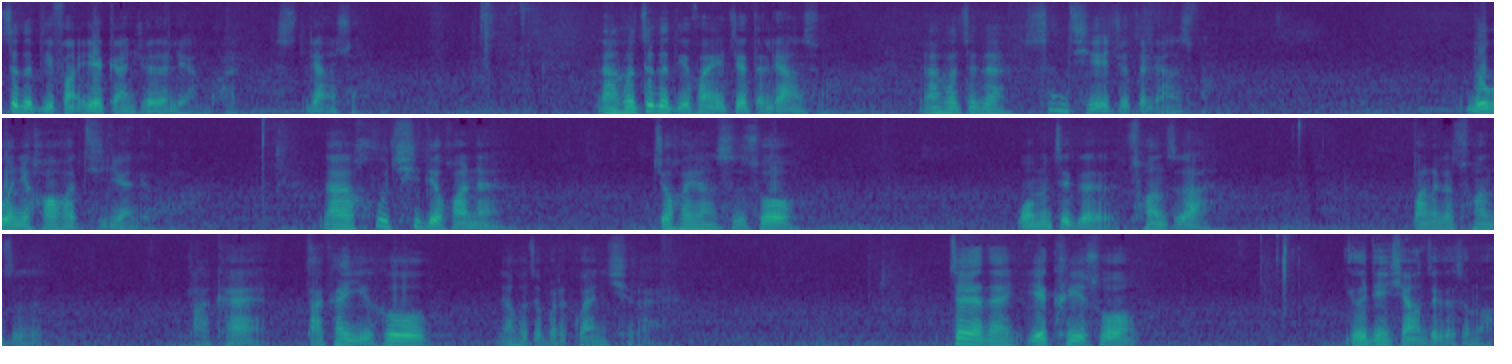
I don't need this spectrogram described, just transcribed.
这个地方也感觉到凉快、凉爽。然后这个地方也觉得凉爽，然后这个身体也觉得凉爽。如果你好好体验的话，那呼气的话呢，就好像是说，我们这个窗子啊，把那个窗子打开，打开以后，然后再把它关起来。这个呢，也可以说有点像这个什么，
